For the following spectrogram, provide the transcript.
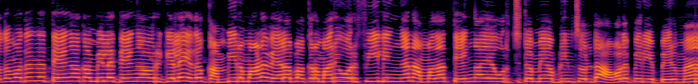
முத முத இந்த தேங்காய் கம்பியில் தேங்காய் உரிக்கையில் ஏதோ கம்பீரமான வேலை பார்க்குற மாதிரி ஒரு ஃபீலிங்க நம்ம தான் தேங்காயை உரிச்சிட்டோமே அப்படின்னு சொல்லிட்டு அவ்வளோ பெரிய பெருமை.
